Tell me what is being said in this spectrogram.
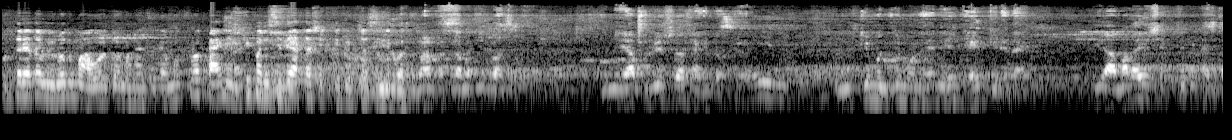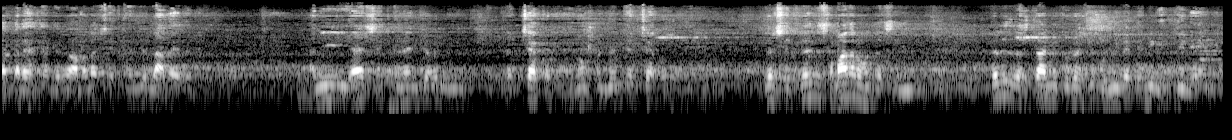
कुठतरी आता विरोध मावळतोय म्हणायचं मग किंवा काय नेमकी परिस्थिती आता शक्तीपीठच्या संदर्भात? मी यापूर्वी सुद्धा सांगितलं मुख्यमंत्री महोदयांनी हे जाहीर केलेलं आहे. की आम्हाला हे शक्तीपीठ असता करायचा तर आम्हाला शेतकऱ्यांचे लाभायचं. आणि या शेतकऱ्यांच्यावर चर्चा करून लोकपद्धत चर्चा करून जर शेतकऱ्यांचं समाधान होत असेल तरच रस्ता आम्ही करू अशी भूमिका त्यांनी घेतलेली आहे.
